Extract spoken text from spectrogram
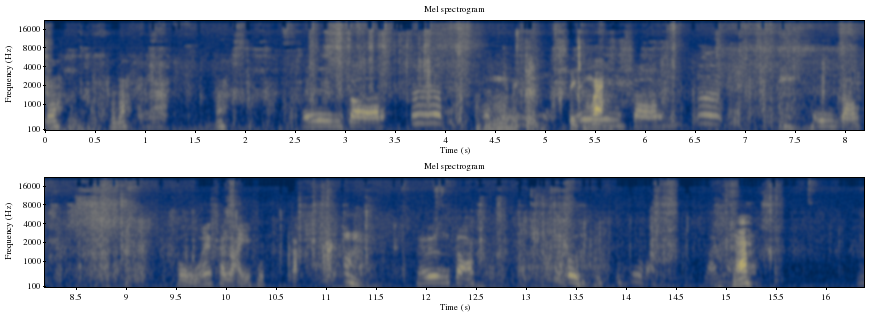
เดี๋ยวนะข้างหน้าอะหนึ่งสองอึ๊บอืมไม่ขึ้นติดข้างล่างหนึ่งสองอึ๊บหนึ่งสองโอ้โหไม่ถลายถูกหนึ่งสองนะดู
